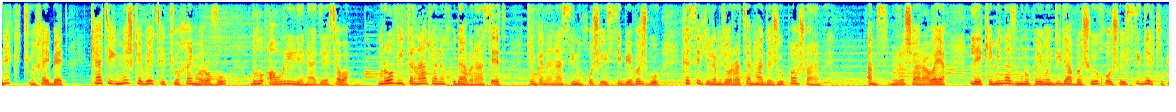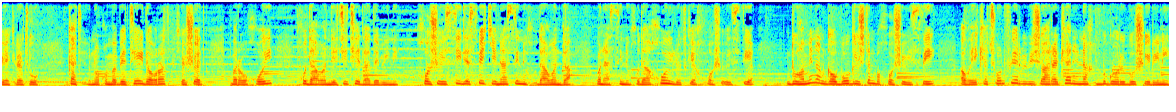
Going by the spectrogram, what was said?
نەک کوێخای بێت کاتێک مێشکە بێتە کوێخای مرۆڤ و دڵ ئاوڕی لێ نادرێتەوە مرۆڤی تر ناتوانێت خوددا بناسێت چونکە نەناسینی خۆشەویستی بێبەش بوو کەسێکی لەم جۆرە تەنها دەژوو پاشانە بێت ئەم سنوورە شاراوەیە لە یەکەمی نەزمن و پەیوەندیدا بەشوی خۆشەویستی دەرکی پێکرێت و کاتێک نوقمە بێت تێی دەوڕات بکێشێت بەرەو خۆی خودداوەندێتی تێدا دەبینی خۆشەویستی دەستپێکی ناسینی خودداوەندە و ناسینی خوددا خۆی لوتکەی خۆشەویستیە دوهمین ئەنگاو بۆ گەشتن بە خۆشەویستی ئەوەی کە چۆن فێر ببی شەهرەکانی نەخت بگۆڕی بۆ شیرینی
